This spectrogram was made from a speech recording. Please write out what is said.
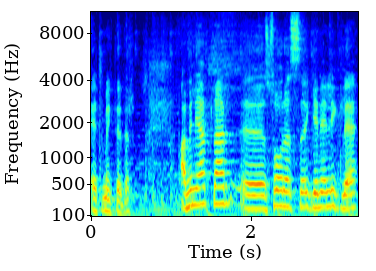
etmektedir. Ameliyatlar e, sonrası genellikle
